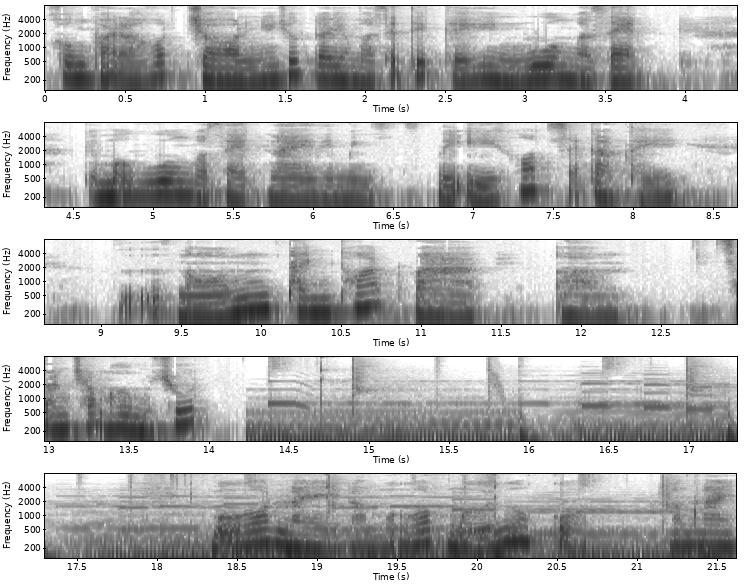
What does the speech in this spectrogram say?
không phải là gót tròn như trước đây mà sẽ thiết kế hình vuông và dẹt cái mẫu vuông và dẹt này thì mình để ý gót sẽ cảm thấy nó thanh thoát và uh, sang trọng hơn một chút. Mẫu gót này là mẫu gót mới của năm nay.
